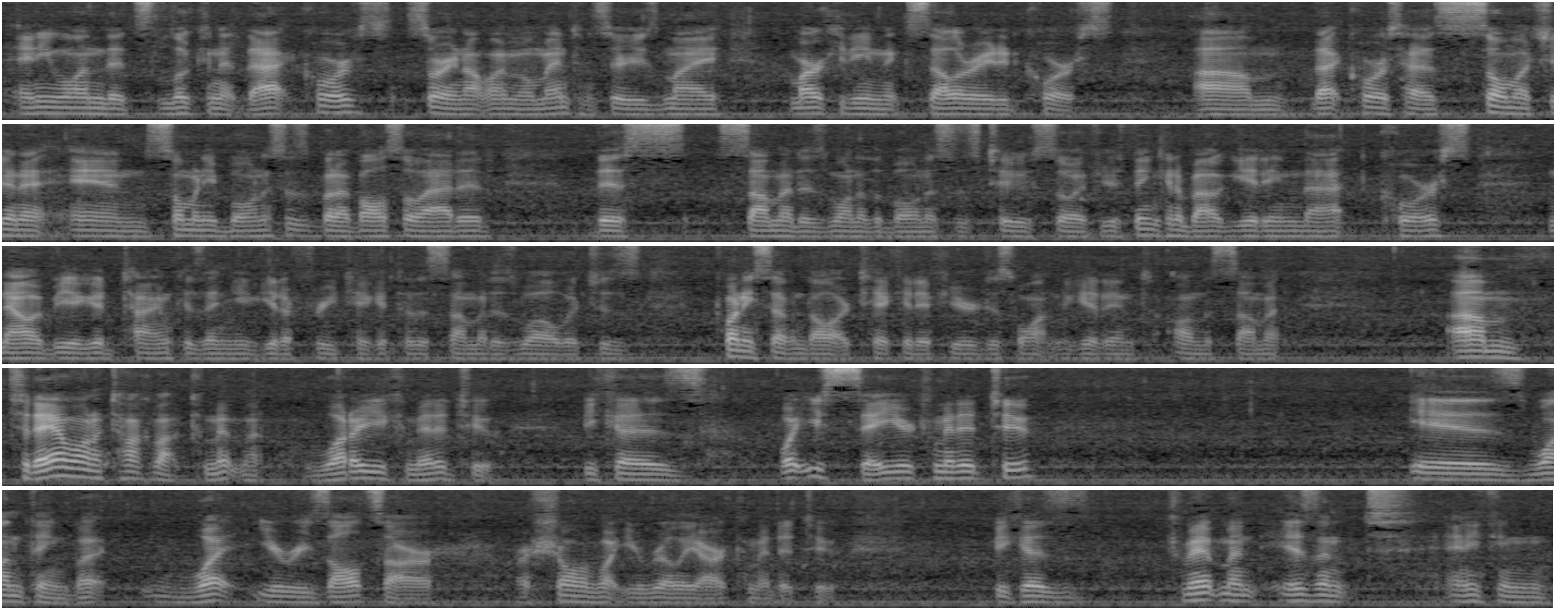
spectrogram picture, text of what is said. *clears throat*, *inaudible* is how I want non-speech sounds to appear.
anyone that's looking at that course, sorry, not my Momentum series, my Marketing Accelerated course. Um, that course has so much in it and so many bonuses, but I've also added this summit as one of the bonuses too. So if you're thinking about getting that course, now would be a good time because then you get a free ticket to the summit as well, which is $27 ticket if you're just wanting to get in on the summit. Um, today I want to talk about commitment. What are you committed to? Because what you say you're committed to is one thing, but what your results are are showing what you really are committed to because commitment isn't anything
